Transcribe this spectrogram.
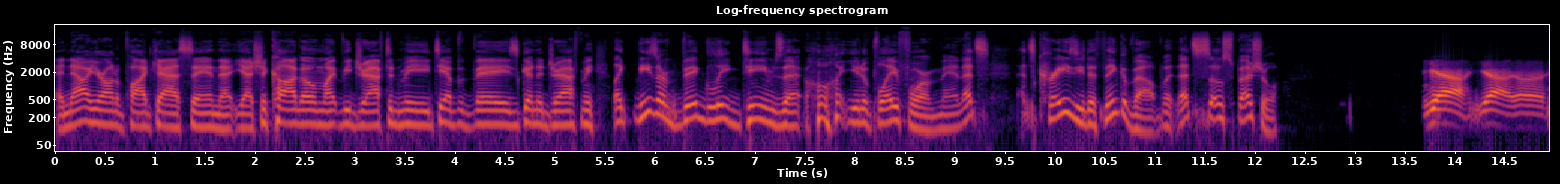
And now you're on a podcast saying that, yeah, Chicago might be drafted me, Tampa Bay is going to draft me. Like these are big league teams that want you to play for them, man. That's that's crazy to think about, but that's so special. Yeah, yeah. Uh,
